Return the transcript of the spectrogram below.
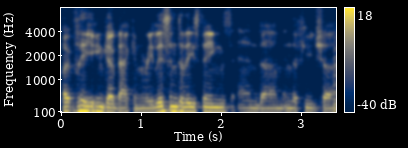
hopefully you can go back and re-listen to these things, and um, in the future,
